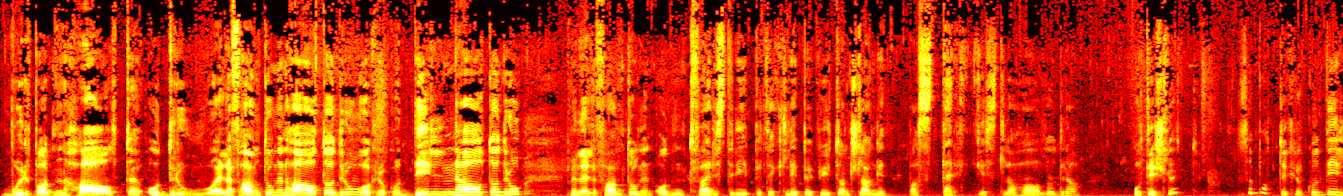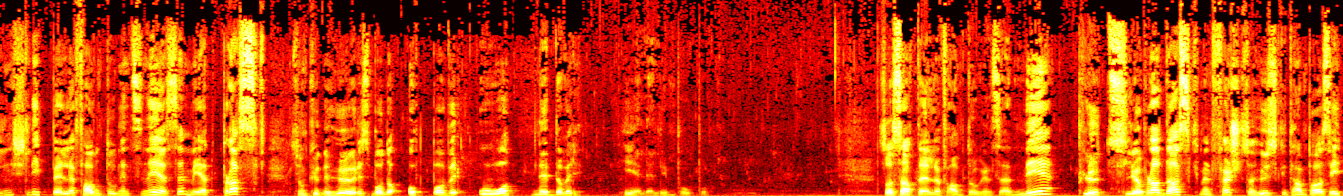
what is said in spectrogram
Hvorpå den halte og dro, og elefantungen halte og dro, og krokodillen halte og dro, men elefantungen og den tverrstripete klippepytonslangen var sterkest til å hale og dra. Og til slutt så måtte krokodillen slippe elefantungens nese med et plask som kunne høres både oppover og nedover hele Limpopo. Så satte elefantungen seg ned, plutselig og pladask, men først så husket han på å si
